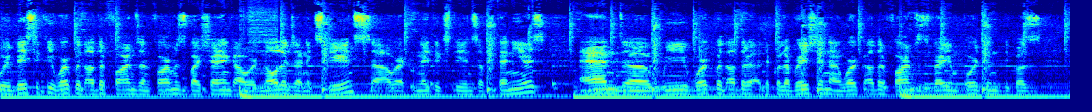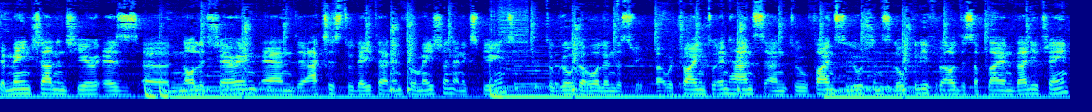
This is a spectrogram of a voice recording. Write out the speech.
we basically work with other farms and farmers by sharing our knowledge and experience, uh, our accumulated experience of 10 years. And uh, we work with other, the collaboration and work other farms is very important because the main challenge here is uh, knowledge sharing and access to data and information and experience to grow the whole industry. Uh, we're trying to enhance and to find solutions locally throughout the supply and value chain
